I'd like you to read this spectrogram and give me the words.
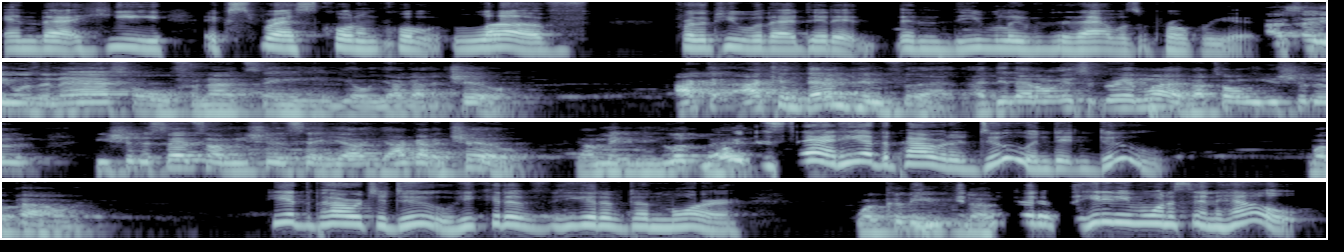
and that he expressed quote unquote love for the people that did it? Then do you believe that that was appropriate? I said he was an asshole for not saying, "Yo, y'all gotta chill." I, I condemned him for that. I did that on Instagram Live. I told him you should have he should have said something. You should have said, "Y'all, y'all gotta chill. Y'all making me look bad." was said he had the power to do and didn't do. What power? He had the power to do. He could have. He could have done more. What could He, he done? he, he didn't even want to send help.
